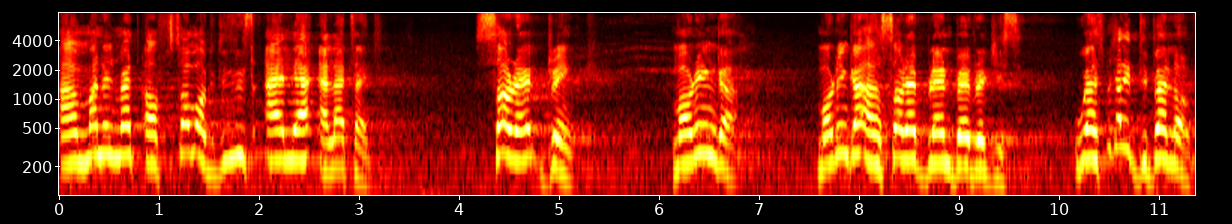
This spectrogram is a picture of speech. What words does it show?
and management of some of the diseases earlier highlighted. Sorrel drink, moringa, moringa and sorrel blend beverages were especially developed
